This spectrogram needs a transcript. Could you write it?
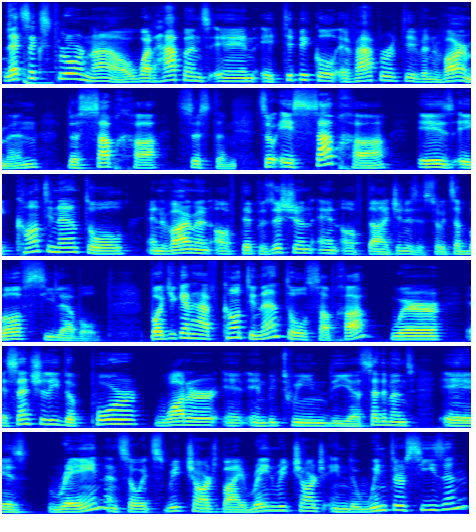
Let's explore now what happens in a typical evaporative environment, the sabkha system. So a sabkha is a continental environment of deposition and of diagenesis. So it's above sea level. But you can have continental sabkha where essentially the pore water in, in between the uh, sediments is rain and so it's recharged by rain recharge in the winter season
